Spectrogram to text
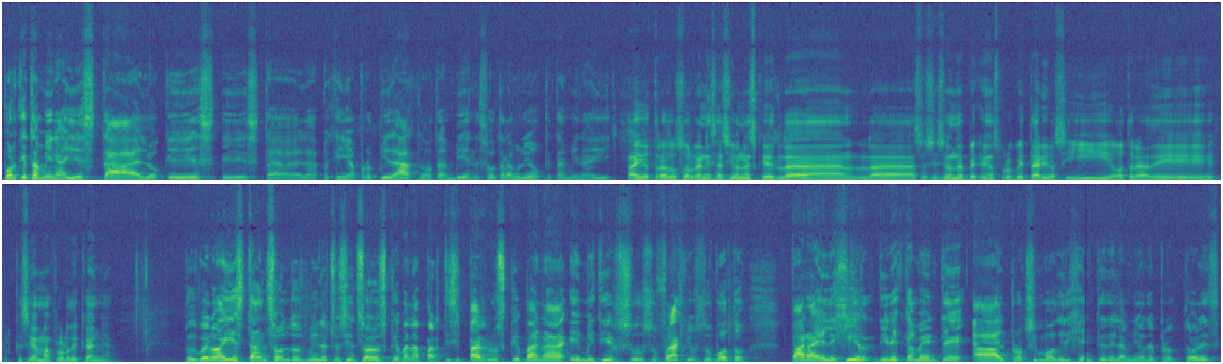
Porque también ahí está lo que es esta, la pequeña propiedad, ¿no? También es otra unión que también ahí. Hay otras dos organizaciones, que es la, la Asociación de Pequeños Propietarios y otra de que se llama Flor de Caña. Pues bueno, ahí están, son 2.800 los que van a participar, los que van a emitir su sufragio, su voto, para elegir directamente al próximo dirigente de la Unión de Productores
